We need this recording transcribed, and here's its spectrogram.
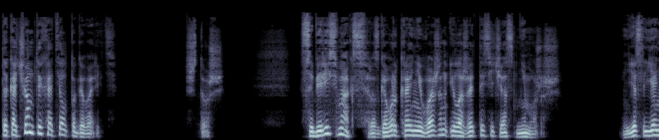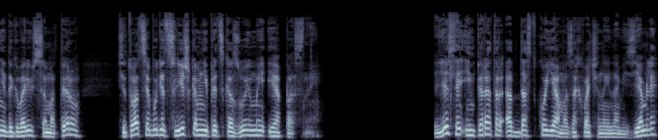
«Так о чем ты хотел поговорить?» «Что ж...» «Соберись, Макс, разговор крайне важен, и ложать ты сейчас не можешь. Если я не договорюсь с Аматеру, ситуация будет слишком непредсказуемой и опасной. Если император отдаст Кояма захваченные нами земли,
